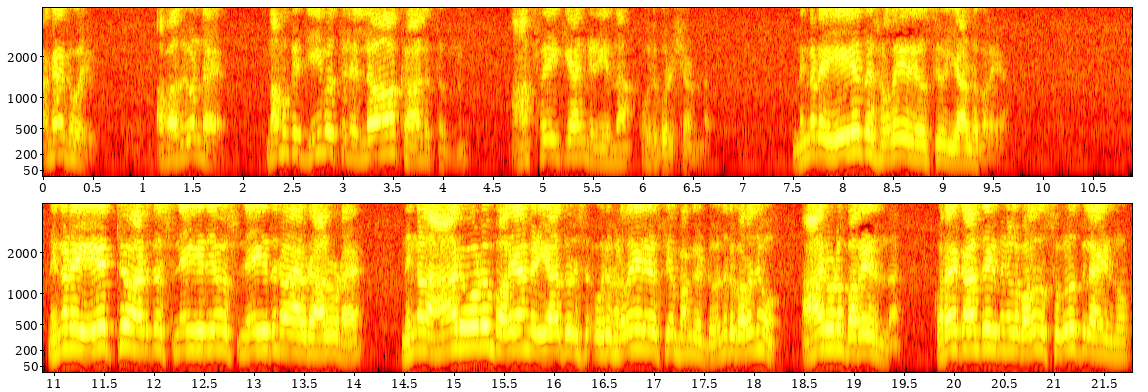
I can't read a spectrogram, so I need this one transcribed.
അങ്ങനെയൊക്കെ വരും. അപ്പോൾ അതുകൊണ്ട് നമുക്ക് ജീവിതത്തിൽ എല്ലാ കാലത്തും ആശ്രയിക്കാൻ കഴിയുന്ന ഒരു പുരുഷനുണ്ട്. നിങ്ങളുടെ ഏത് ഹൃദയ രഹസ്യവും ഇയാളോട് പറയാം. നിങ്ങളുടെ ഏറ്റവും അടുത്ത സ്നേഹിതയോ സ്നേഹിതനോ ആയ ഒരാളോട് നിങ്ങൾ ആരോടും പറയാൻ കഴിയാത്ത ഒരു ഒരു ഹൃദയ രഹസ്യം പങ്കിട്ടു. എന്നിട്ട് പറഞ്ഞു ആരോടും പറയരുതെന്ന്. കുറേ കാലത്തേക്ക് നിങ്ങൾ വളരെ സുഹൃത്തിലായിരുന്നു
